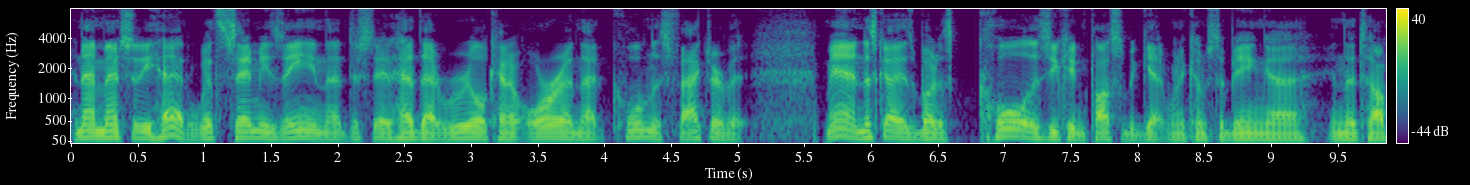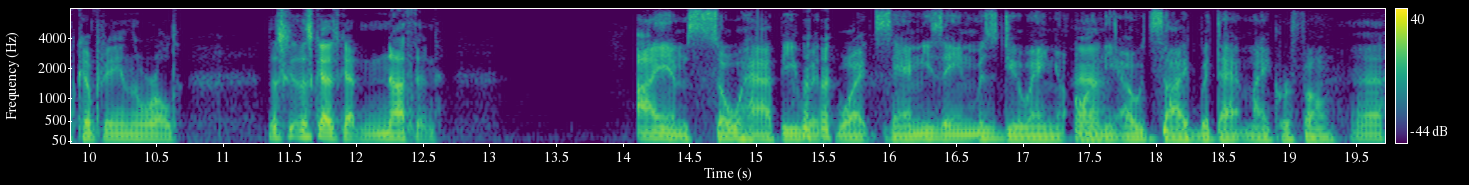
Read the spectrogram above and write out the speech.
and that match that he had with Sami Zayn that just it had that real kind of aura and that coolness factor of it. Man, this guy is about as cool as you can possibly get when it comes to being uh, in the top company in the world. This this guy's got nothing. I am so happy with what Sami Zayn was doing on the outside with that microphone. Yeah,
